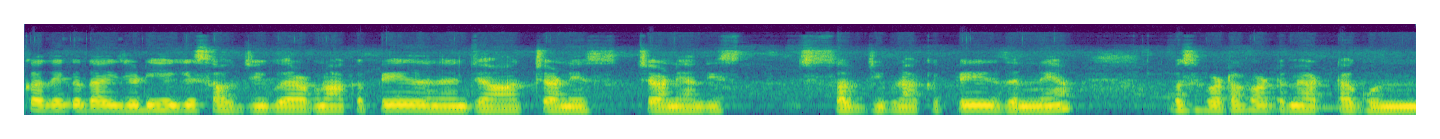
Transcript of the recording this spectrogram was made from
ਕਦੇ ਕਦਾਈ ਜਿਹੜੀ ਹੈਗੀ ਸਬਜ਼ੀ ਵਗੈਰਾ ਬਣਾ ਕੇ ਭੇਜ ਦਿੰਦੇ ਹਾਂ ਜਾਂ ਚਣੇ ਚਣਿਆਂ ਦੀ ਸਬਜ਼ੀ ਬਣਾ ਕੇ ਭੇਜ ਦਿੰਦੇ ਹਾਂ। ਬਸ ਫਟਾਫਟ ਮੈਂ ਆਟਾ ਗੁੰਨ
